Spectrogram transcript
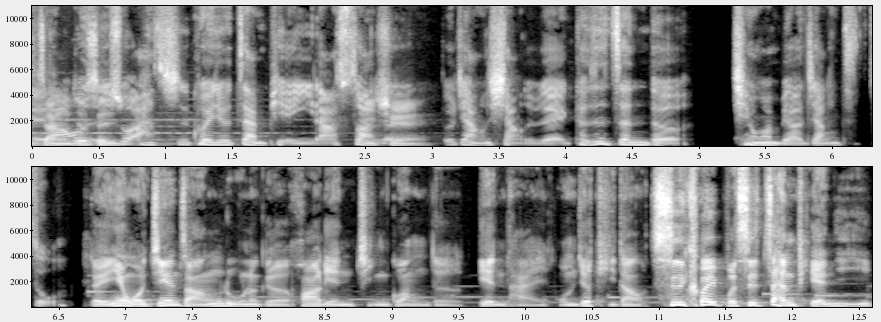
这样，就是说啊，吃亏就占便宜啦，算了，都这样想，对不对？可是真的。千万不要这样子做。对，因为我今天早上录那个花莲景广的电台，我们就提到吃亏不是占便宜。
